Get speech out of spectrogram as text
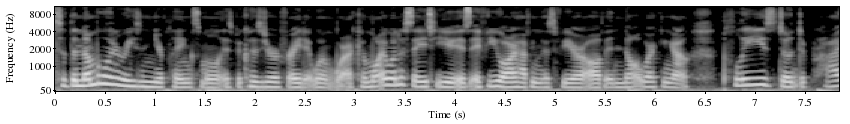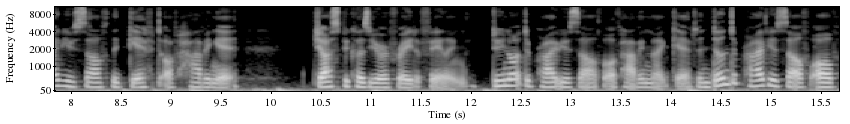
So, the number one reason you're playing small is because you're afraid it won't work. And what I want to say to you is if you are having this fear of it not working out, please don't deprive yourself the gift of having it just because you're afraid of failing. Do not deprive yourself of having that gift and don't deprive yourself of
